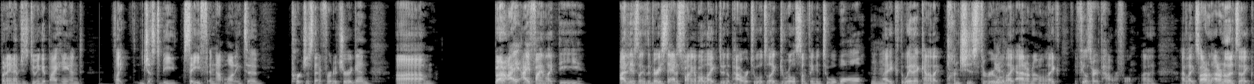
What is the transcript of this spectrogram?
but I end up just doing it by hand, like just to be safe and not wanting to purchase that furniture again. Um, but I, I find like the, I think there's something very satisfying about like doing a power tool to like drill something into a wall. Mhm. Like the way that kind of like punches through, Yeah. like, I don't know, like it feels very powerful. I, I like, so I don't, I don't know that it's like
